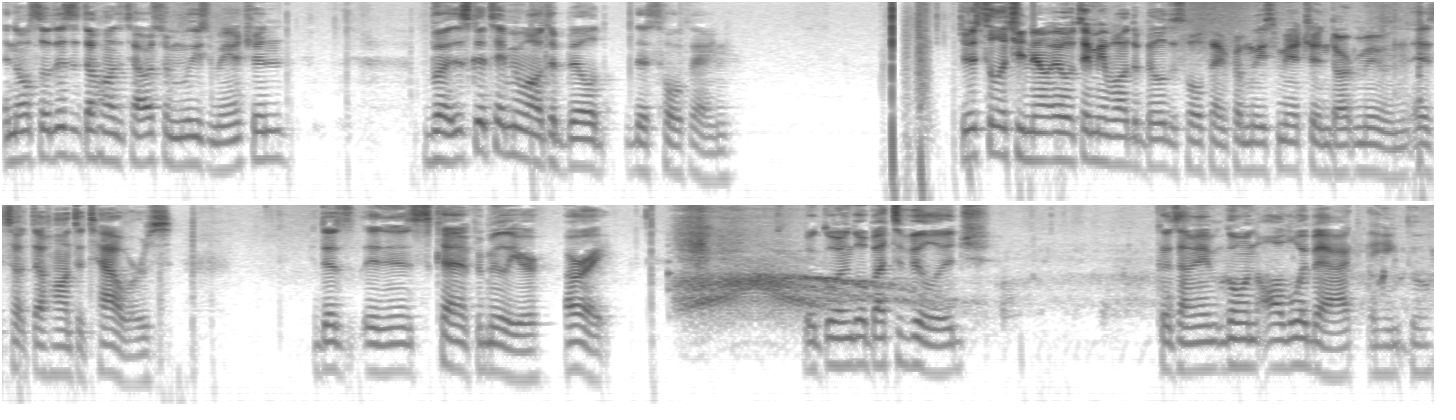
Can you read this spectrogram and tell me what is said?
And also, this is the Haunted Towers from Luigi's Mansion. But it's gonna take me a while to build this whole thing. Just to let you know, it will take me a while to build this whole thing from Luigi's Mansion Dark Moon. It's at the Haunted Towers. It does, and it's kind of familiar. Alright. We'll go and go back to Village. Because I'm going all the way back. I ain't going...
